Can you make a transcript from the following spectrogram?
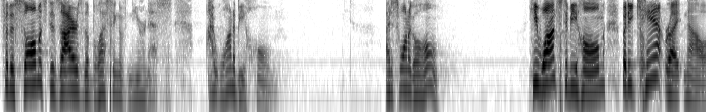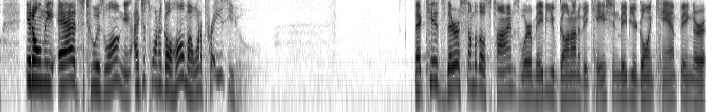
For the psalmist desires the blessing of nearness. I want to be home. I just want to go home. He wants to be home, but he can't right now. It only adds to his longing. I just want to go home. I want to praise you. That kids, there are some of those times where maybe you've gone on a vacation, maybe you're going camping, or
